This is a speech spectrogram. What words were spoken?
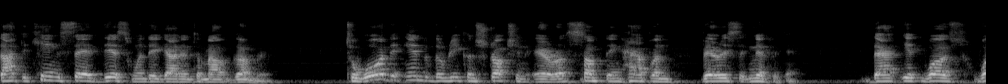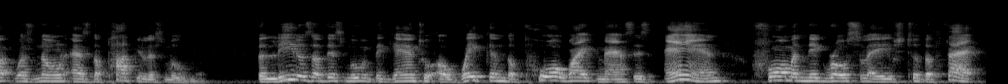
Dr. King said this when they got into Montgomery. Toward the end of the Reconstruction era, something happened very significant. That it was what was known as the populist movement. The leaders of this movement began to awaken the poor white masses and former Negro slaves to the fact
